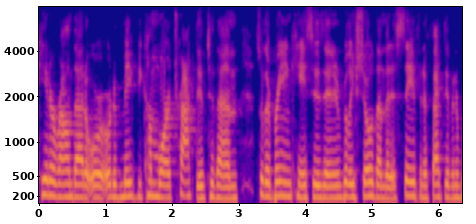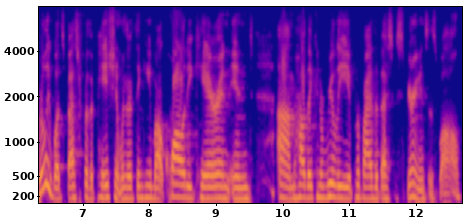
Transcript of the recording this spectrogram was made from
cater around that or, or to make become more attractive to them so they're bringing cases and really show them that it's safe and effective and really what's best for the patient when they're thinking about quality care and, and um, how they can really provide the best experience as well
